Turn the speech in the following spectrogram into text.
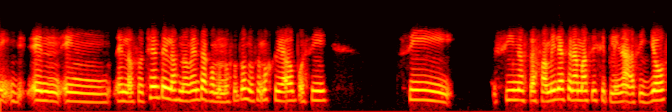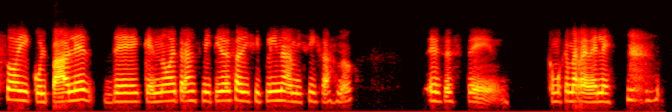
en, en, en, los 80 y los 90, como nosotros nos hemos criado, pues sí, sí, sí nuestras familias eran más disciplinadas y yo soy culpable de que no he transmitido esa disciplina a mis hijas, ¿no? Es este, como que me rebelé.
